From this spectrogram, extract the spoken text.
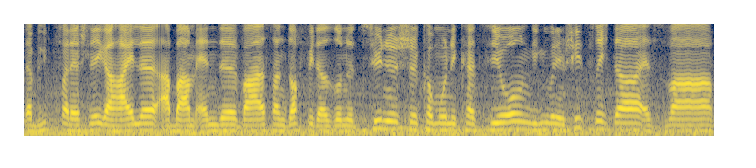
da blieb zwar der Schläger heile, aber am Ende war es dann doch wieder so eine zynische Kommunikation gegenüber dem Schiedsrichter. Es war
